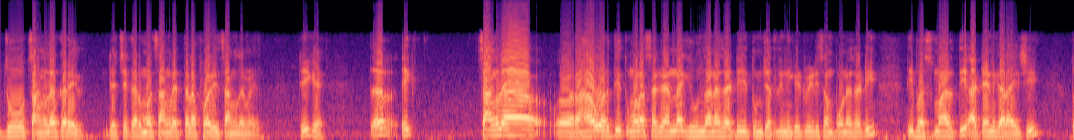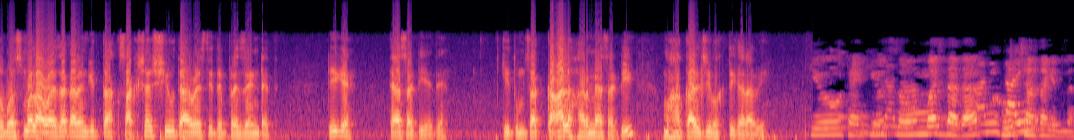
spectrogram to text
जो चांगलं करेल ज्याचे कर्म चांगले आहेत त्याला फळही चांगलं मिळेल. ठीक आहे? तर एक चांगल्या राहावरती तुम्हाला सगळ्यांना घेऊन जाण्यासाठी तुमच्यातली निगेटिव्हिटी संपवण्यासाठी ती भस्मारती अटेंड करायची. तो भस्म लावायचा कारण की ता- साक्षात शिव त्यावेळेस तिथे प्रेझेंट आहेत. ठीक आहे? त्यासाठी आहे ते की तुमचा काल हरण्यासाठी महाकालची भक्ती करावी. Thank you thank you you, so दादा. मच दादा. आणि खूप ताई- छान सांगितलं.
